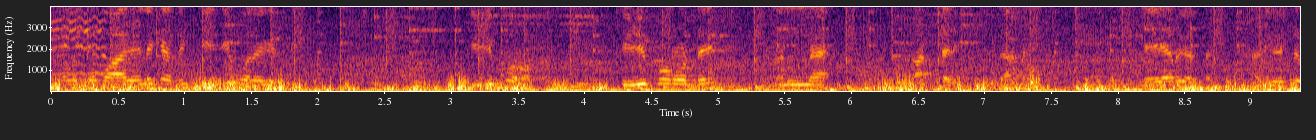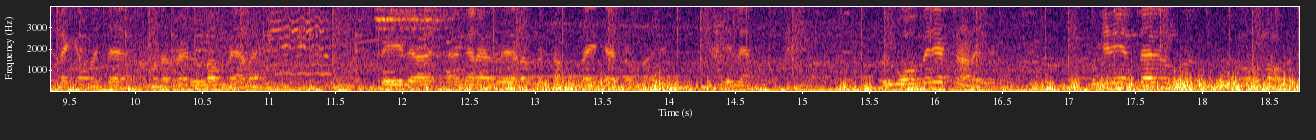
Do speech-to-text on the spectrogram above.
നമ്മളിപ്പോൾ വാഴയിലേക്ക് അത് കിഴി പോലെ കിട്ടി. കിഴി പൊറോട്ട. കിഴി പൊറോട്ട നല്ല കട്ടൻ. ഇതാണ് ലെയർ കട്ടൻ. അടിവശത്തൊക്കെ മറ്റേ നമ്മുടെ വെള്ളം വേറെ തേയില അങ്ങനെ വേറെ സെപ്പറേറ്റ് ഇതില്ല ഒരു കോമ്പിനേഷനാണ് ഇത്. ഇനി എന്തായാലും നമുക്ക് തുറന്നു നോക്കാം.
